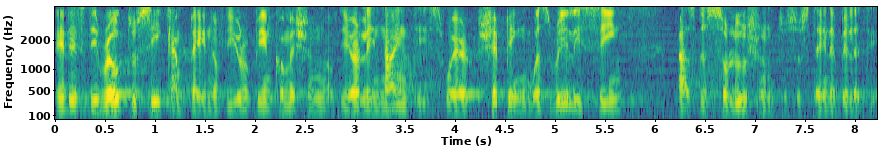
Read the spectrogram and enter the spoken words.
It is the Road to Sea campaign of the European Commission of the early 90s, where shipping was really seen as the solution to sustainability.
